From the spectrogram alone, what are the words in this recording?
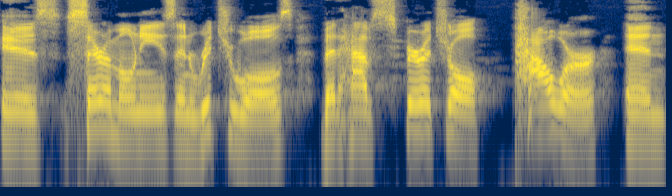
is ceremonies and rituals that have spiritual power and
